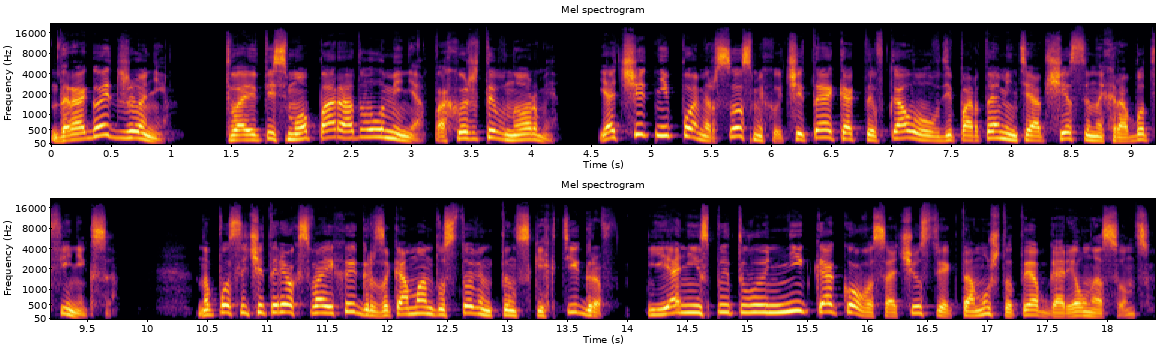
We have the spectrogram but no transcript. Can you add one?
«Дорогой Джонни, твое письмо порадовало меня. Похоже, ты в норме. Я чуть не помер со смеху, читая, как ты вкалывал в департаменте общественных работ Феникса. Но после четырех своих игр за команду стовингтонских «Тигров» я не испытываю никакого сочувствия к тому, что ты обгорел на солнце.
